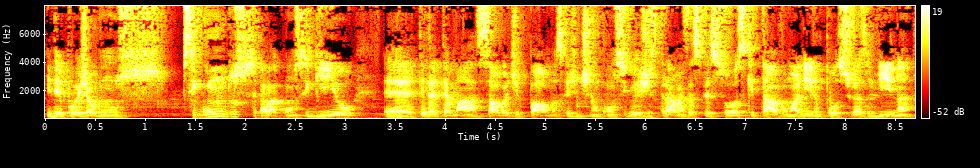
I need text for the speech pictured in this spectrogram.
E depois de alguns segundos ela conseguiu. É, teve até uma salva de palmas que a gente não conseguiu registrar, mas as pessoas que estavam ali no posto de gasolina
